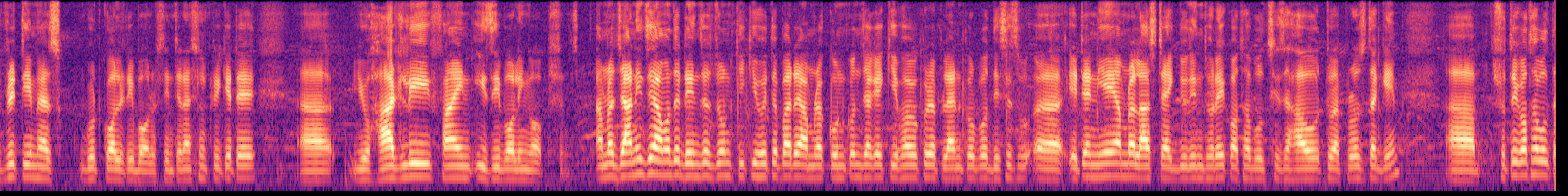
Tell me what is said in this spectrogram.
every team has good quality bowlers international ক্রিকেটে you hardly find easy bowling options আমরা জানি যে আমাদের ডেঞ্জার জোন কী কী হতে পারে, আমরা কোন কোন জায়গায় কীভাবে করে প্ল্যান করব দিস ইজ এটা নিয়েই আমরা লাস্ট এক দুদিন ধরেই কথা বলছি যে how to approach the game সত্যি কথা বলতে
